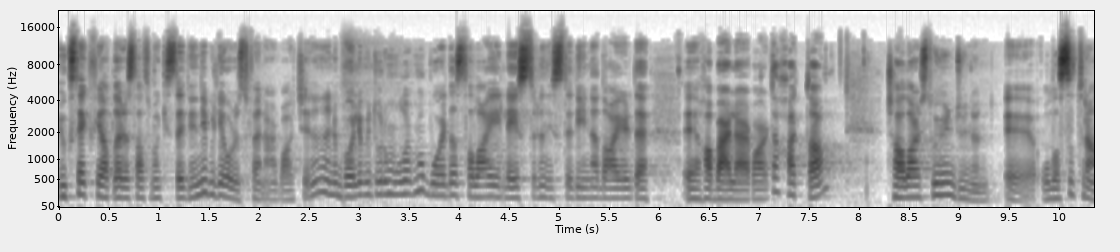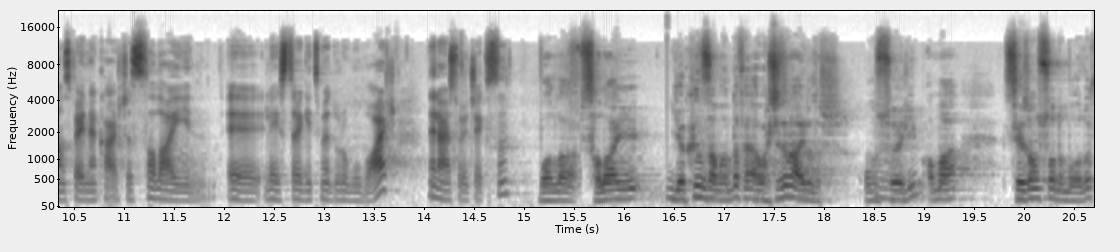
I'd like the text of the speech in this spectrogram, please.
yüksek fiyatlara satmak istediğini biliyoruz Fenerbahçe'nin. Hani böyle bir durum olur mu? Bu arada Salah'ı Leicester'ın istediğine dair de e, haberler vardı. Hatta Çağlar Soyuncu'nun e, olası transferine karşı Salah'ın e, Leicester'a gitme durumu var. Neler söyleyeceksin? Valla Salah'ı yakın zamanda Fenerbahçe'den ayrılır. Onu söyleyeyim ama sezon sonu mu olur?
